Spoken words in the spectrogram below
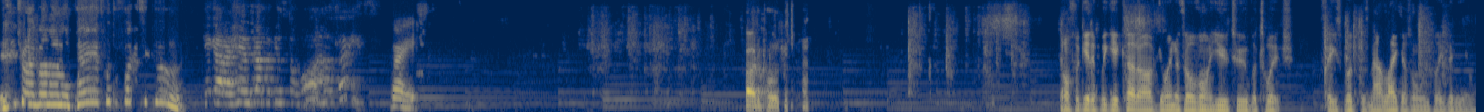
Is he trying to go down the path? What the fuck is he doing? He got her hemmed up against the wall in her face. Right. Oh, the police. Don't forget if we get cut off, join us over on YouTube or Twitch. Facebook does not like us when we play videos.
